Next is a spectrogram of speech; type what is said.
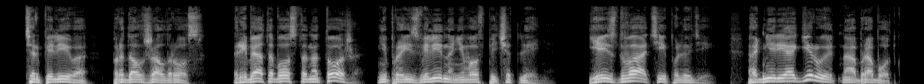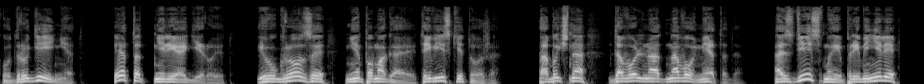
— терпеливо продолжал Росс, «ребята Бостона тоже не произвели на него впечатления. Есть два типа людей. Одни реагируют на обработку, другие нет. Этот не реагирует. И угрозы не помогают, и виски тоже. Обычно довольно одного метода. А здесь мы применили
